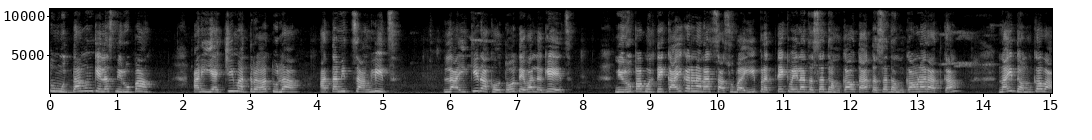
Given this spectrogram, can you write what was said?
तू मुद्दामून केलंस निरूपा? आणि याची मात्र तुला आता मी चांगलीच लायकी दाखवतो. तेव्हा लगेच निरूपा बोलते काय करणार आहात सासूबाई? प्रत्येक वेळेला जसं धमकावता तसं धमकावणार आहात का? नाही धमकवा.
